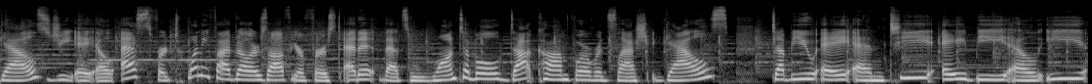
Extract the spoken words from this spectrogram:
gals, G A L S, for $25 off your first edit. That's wantable.com forward slash gals, W A N T A B L E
